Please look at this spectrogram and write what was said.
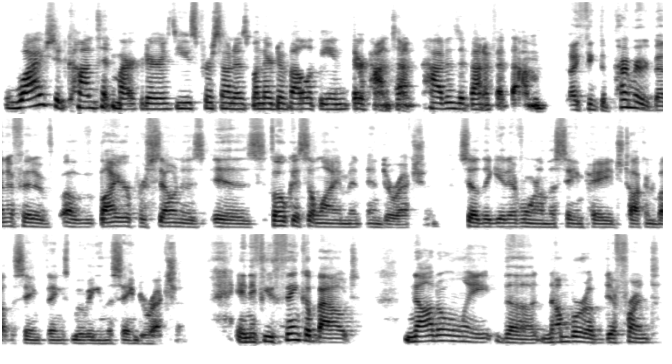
Why should content marketers use personas when they're developing their content? How does it benefit them? I think the primary benefit of, of buyer personas is focus, alignment, and direction. So they get everyone on the same page, talking about the same things, moving in the same direction. And if you think about not only the number of different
